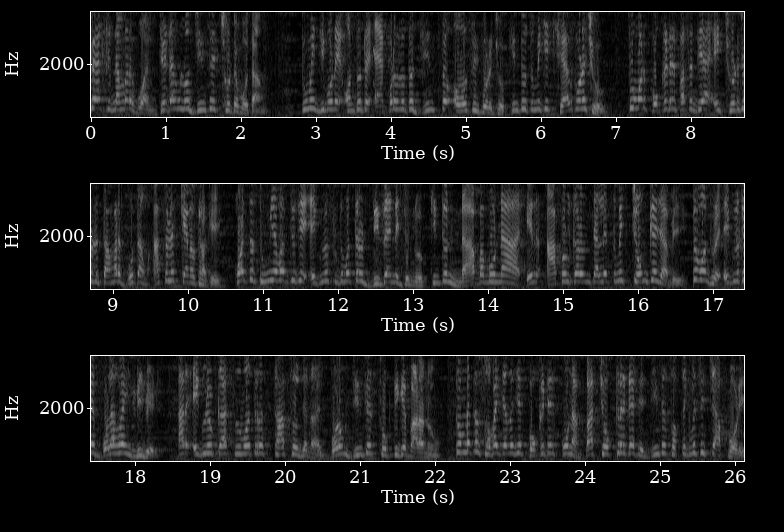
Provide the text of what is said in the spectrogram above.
ফ্যাক্ট নাম্বার ওয়ান যেটা হলো জিন্সের ছোট বোতাম। তুমি জীবনে অন্তত একবার হলো তো জিন্স তো অবশ্যই পরেছো। কিন্তু তুমি কি খেয়াল করেছ? তোমার পকেটের পাশে দেওয়া এই ছোট ছোট তামার বোতাম আসলে কেন থাকে? হয়তো তুমি আবার যে এগুলো শুধুমাত্র ডিজাইনের জন্য, কিন্তু না বাবু না, এর আসল কারণ জানলে তুমি চমকে যাবে। তো বন্ধুরা, এগুলোকে বলা হয় রিবেটস। আর এগুলোর কাজ শুধুমাত্র সাজসজ্জা নয়, বরং জিন্সের শক্তিকে বাড়ানো। তোমরা তো সবাই জানো যে পকেটের কোনা বা চক্রের কাছে জিন্সের সব থেকে বেশি চাপ পড়ে,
